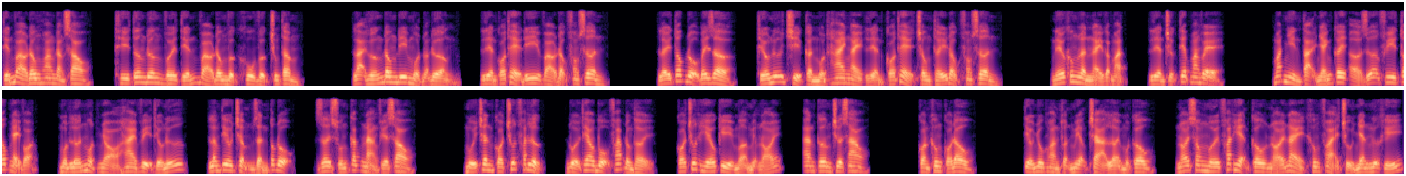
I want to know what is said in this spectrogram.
Tiến vào đông hoang đằng sau, thì tương đương với tiến vào đông vực khu vực trung tâm lại hướng đông đi một đoạn đường, liền có thể đi vào động phong sơn. Lấy tốc độ bây giờ, thiếu nữ chỉ cần một hai ngày liền có thể trông thấy độc phong sơn. Nếu không lần này gặp mặt, liền trực tiếp mang về. Mắt nhìn tại nhánh cây ở giữa phi tốc nhảy vọt, một lớn một nhỏ hai vị thiếu nữ, lâm tiêu chậm dần tốc độ, rơi xuống các nàng phía sau. Mũi chân có chút phát lực, đuổi theo bộ pháp đồng thời, có chút hiếu kỳ mở miệng nói, ăn cơm chưa sao? Còn không có đâu. Tiểu nhục hoàn thuận miệng trả lời một câu, nói xong mới phát hiện câu nói này không phải chủ nhân ngữ khí,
